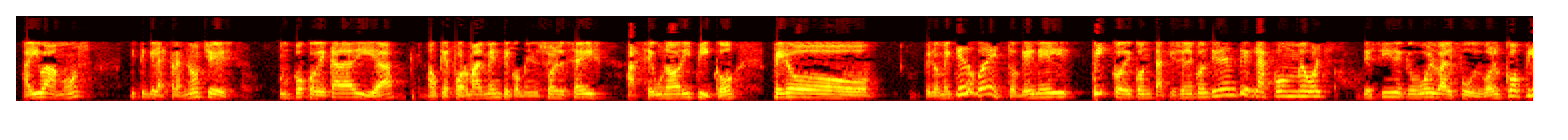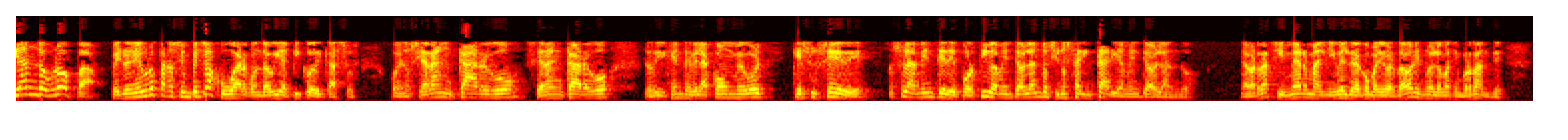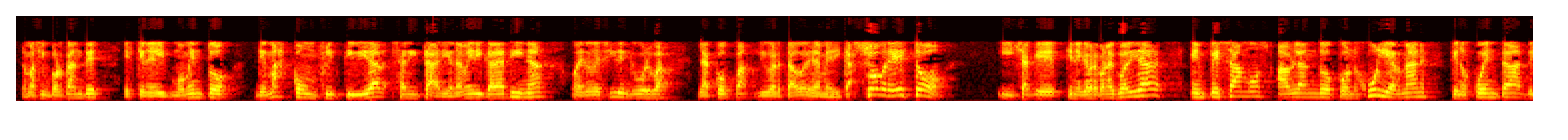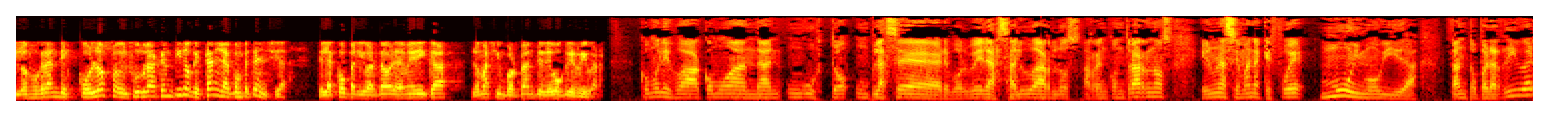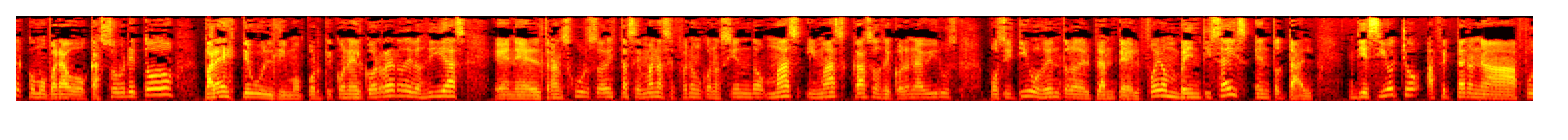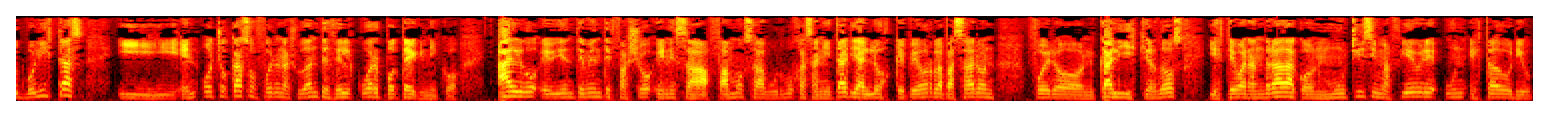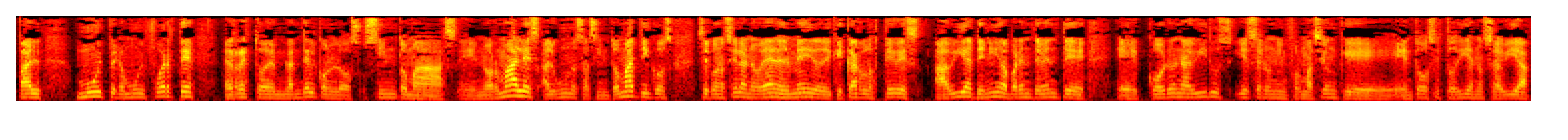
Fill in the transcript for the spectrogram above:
ahí vamos, viste que las trasnoches un poco de cada día, aunque formalmente comenzó el 6 hace una hora y pico, pero, pero me quedo con esto, que en el pico de contagios en el continente, la Conmebol decide que vuelva al fútbol, copiando a Europa, pero en Europa no se empezó a jugar cuando había pico de casos. Bueno, se harán cargo, se harán cargo los dirigentes de la Conmebol, ¿qué sucede? No solamente deportivamente hablando, sino sanitariamente hablando. La verdad, si merma el nivel de la Copa Libertadores no es lo más importante. Lo más importante es que en el momento de más conflictividad sanitaria en América Latina, bueno, deciden que vuelva la Copa Libertadores de América. Sobre esto, y ya que tiene que ver con la actualidad, empezamos hablando con Juli Hernán, que nos cuenta de los grandes colosos del fútbol argentino que están en la competencia de la Copa Libertadores de América, lo más importante de Boca y River. ¿Cómo les va? ¿Cómo andan? Un gusto, un placer volver a saludarlos, a reencontrarnos en una semana que fue muy movida, tanto para River como para Boca, sobre todo para este último, porque con el correr de los días, en el transcurso de esta semana se fueron conociendo más y más casos de coronavirus positivos dentro del plantel. Fueron 26 en total, 18 afectaron a futbolistas y en 8 casos fueron ayudantes del cuerpo técnico. Algo evidentemente falló en esa famosa burbuja sanitaria. Los que peor la pasaron fueron Cali Izquierdos y Esteban Andrada con muchísimas fiebre, un estado gripal muy pero muy fuerte, el resto del plantel con los síntomas eh, normales, algunos asintomáticos. Se conoció la novedad en el medio de que Carlos Tevez había tenido aparentemente eh, coronavirus y esa era una información que en todos estos días no se había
